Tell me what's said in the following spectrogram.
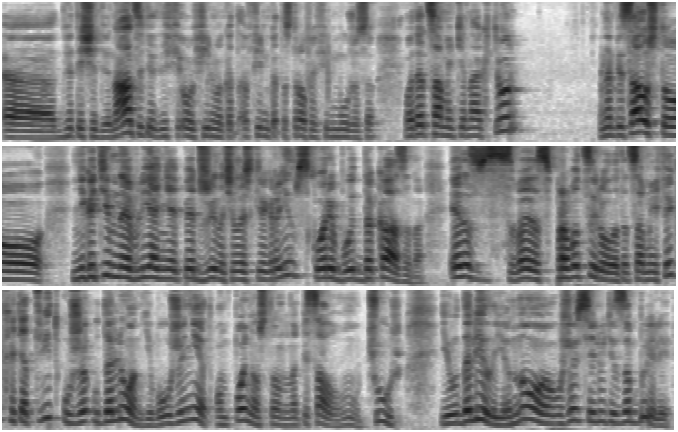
2012, это фильмы, фильм катастрофы, фильм ужасов. Вот этот самый киноактер, написал, что негативное влияние 5G на человеческий организм вскоре будет доказано. Это спровоцировал этот самый эффект, хотя твит уже удален, его уже нет. Он понял, что он написал ну, чушь и удалил ее, но уже все люди забыли.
